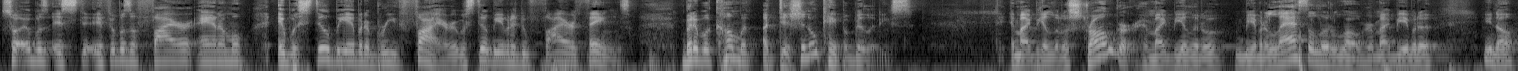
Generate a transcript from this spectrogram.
So it was it's, if it was a fire animal, it would still be able to breathe fire. It would still be able to do fire things. But it would come with additional capabilities. It might be a little stronger. It might be a little be able to last a little longer. It might be able to, you know,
